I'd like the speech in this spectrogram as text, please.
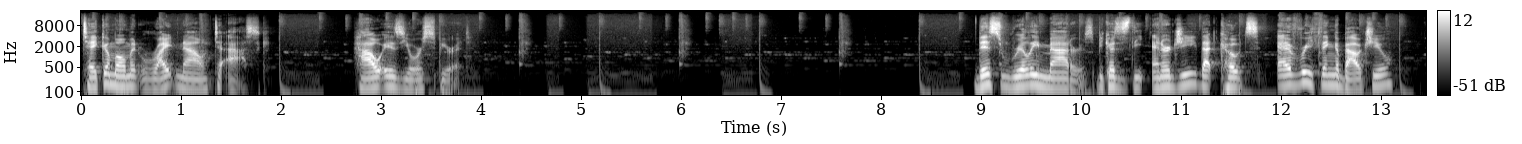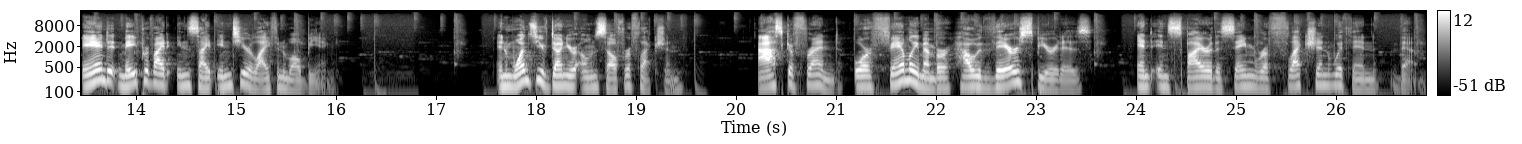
take a moment right now to ask How is your spirit? This really matters because it's the energy that coats everything about you, and it may provide insight into your life and well being. And once you've done your own self reflection, ask a friend or family member how their spirit is and inspire the same reflection within them.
